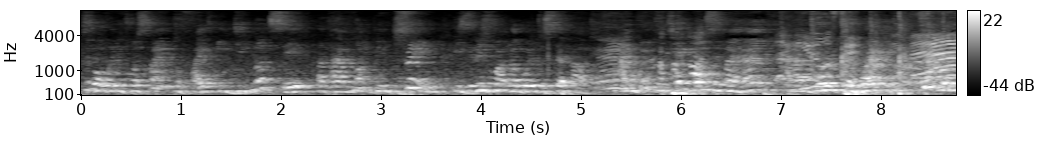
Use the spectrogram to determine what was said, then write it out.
See, but when it was time to fight, he did not say that I have not been trained is the reason why I'm not going to step out. I'm going to take what's in my hand and I'm going to work it.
